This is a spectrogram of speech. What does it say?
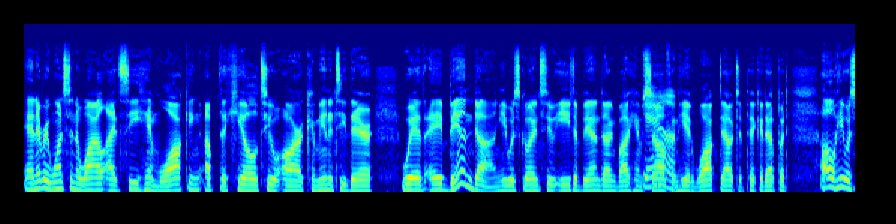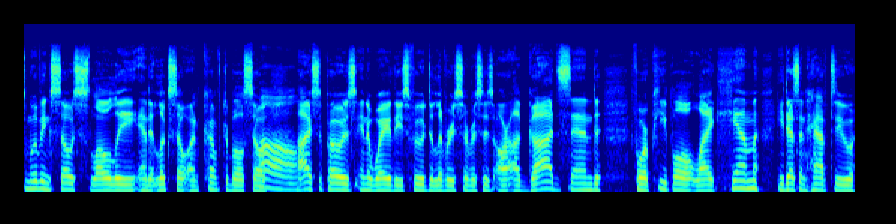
and every once in a while I'd see him walking up the hill to our community there with a bindang. He was going to eat a bindang by himself, Yeah. and he had walked out to pick it up, but oh, he was moving so slowly and it looked so uncomfortable. So Aw. I suppose, in a way, these food delivery services are a godsend for people like him. He doesn't have to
